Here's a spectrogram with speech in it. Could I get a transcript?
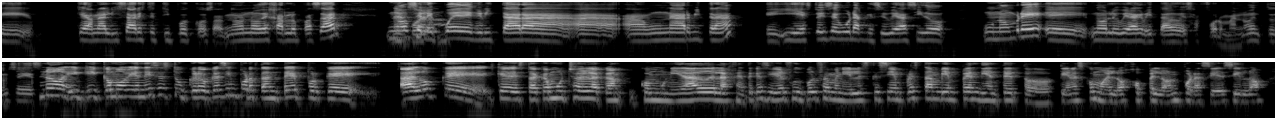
que analizar este tipo de cosas, ¿no? No dejarlo pasar. No se le puede gritar a, a, un árbitra eh, y estoy segura que si hubiera sido un hombre, eh, no le hubiera gritado de esa forma, ¿no? Entonces... No, y, y, como bien dices tú, creo que es importante porque algo que, que destaca mucho de la comunidad o de la gente que sigue el fútbol femenil es que siempre están bien pendiente de todo. Tienes como el ojo pelón, por así decirlo,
